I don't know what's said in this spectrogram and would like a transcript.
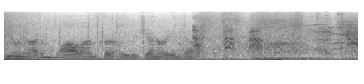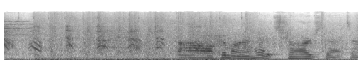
healing item while I'm currently regenerating health. Oh, come on, I had it charged that time.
